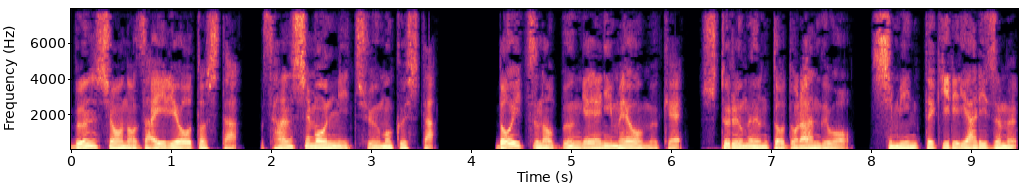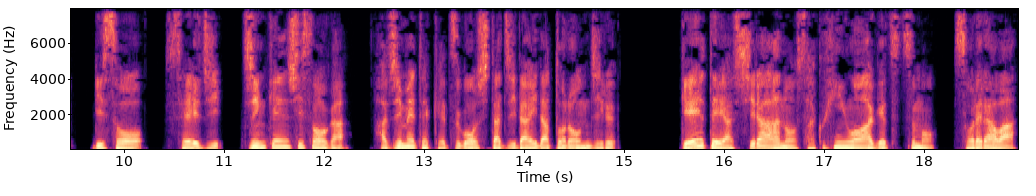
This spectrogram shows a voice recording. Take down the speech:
文章の材料としたサンシモンに注目した。ドイツの文芸に目を向け、シュトゥルムーント・ドラングを市民的リアリズム、理想、政治、人権思想が初めて結合した時代だと論じる。ゲーテやシラーの作品を挙げつつも、それらは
